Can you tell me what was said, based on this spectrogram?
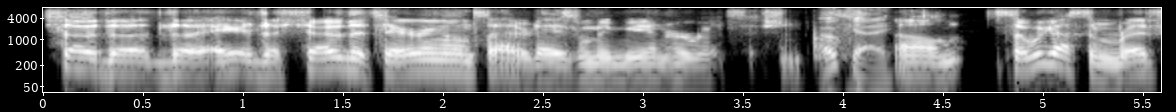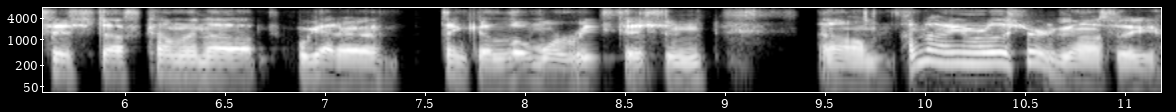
So the the air- the show that's airing on Saturday is gonna be me and her red fishing. Okay. Um, so we got some redfish stuff coming up. We got to think a little more reef fishing. Um, I'm not even really sure to be honest with you.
